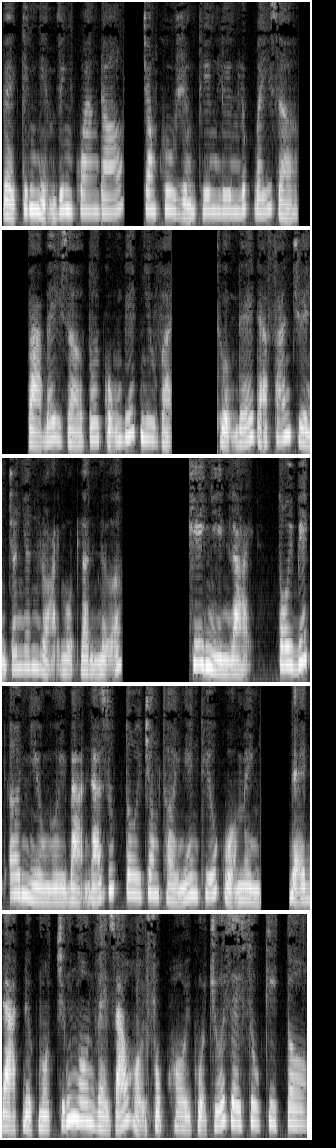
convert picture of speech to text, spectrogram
về kinh nghiệm vinh quang đó trong khu rừng thiêng liêng lúc bấy giờ, và bây giờ tôi cũng biết như vậy. Thượng Đế đã phán truyền cho nhân loại một lần nữa. Khi nhìn lại, tôi biết ơn nhiều người bạn đã giúp tôi trong thời niên thiếu của mình để đạt được một chứng ngôn về giáo hội phục hồi của Chúa Giêsu Kitô.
